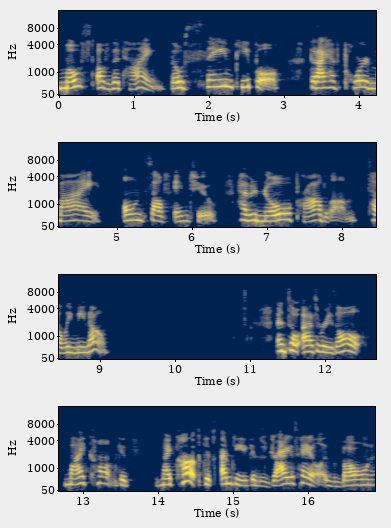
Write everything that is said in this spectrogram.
Most of the time, those same people that I have poured my own self into have no problem telling me no. And so as a result, my comp gets my cup gets empty, it gets dry as hell, it's bone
